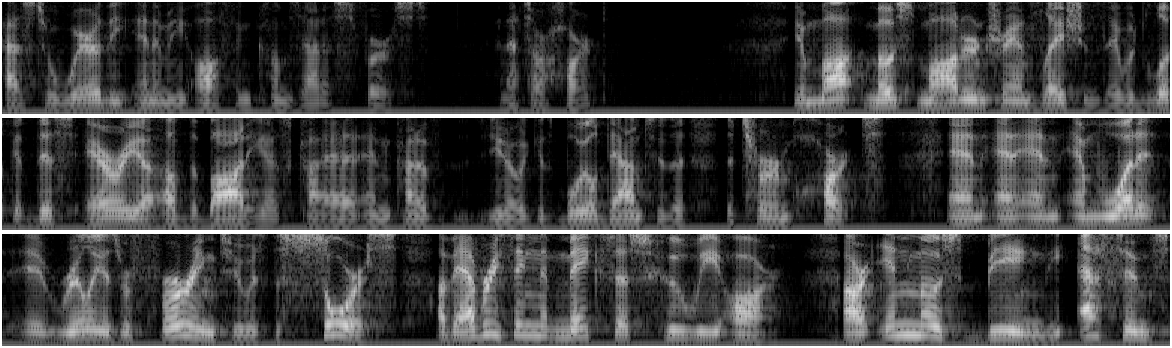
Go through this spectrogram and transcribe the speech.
as to where the enemy often comes at us first, and that's our heart. You know, mo- most modern translations they would look at this area of the body as and kind of you know it gets boiled down to the, the term heart. And, and, and, and what it, it really is referring to is the source of everything that makes us who we are our inmost being, the essence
